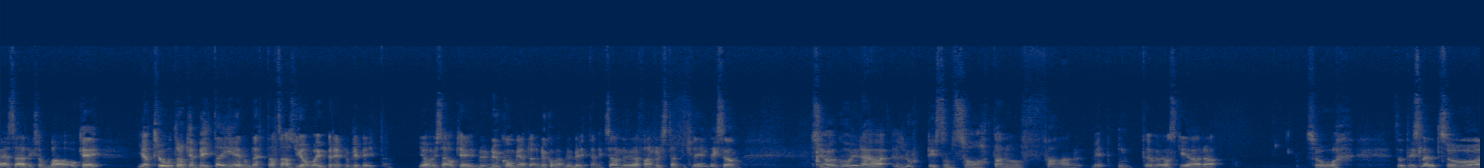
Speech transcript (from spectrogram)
är jag så här liksom bara okej. jag tror inte de kan bita igenom detta. Alltså, alltså jag var ju beredd att bli biten. Jag var ju såhär okej nu, nu kommer jag dö. Nu kommer jag bli biten liksom. Nu är jag fall rustad för krig liksom. Så jag går ju där lortig som satan och fan vet inte vad jag ska göra. Så, så till slut så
